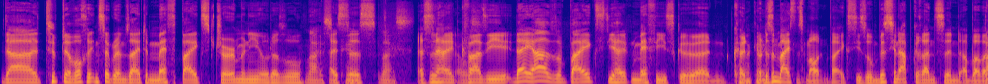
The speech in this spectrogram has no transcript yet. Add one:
da Tipp der Woche Instagram-Seite Methbikes Germany oder so Nice. heißt okay. das. Nice. Das sind halt Aus. quasi, naja, so Bikes, die halt Methis gehören könnten. Okay. Und das sind meistens Mountainbikes, die so ein bisschen abgeranzt sind, aber Warte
